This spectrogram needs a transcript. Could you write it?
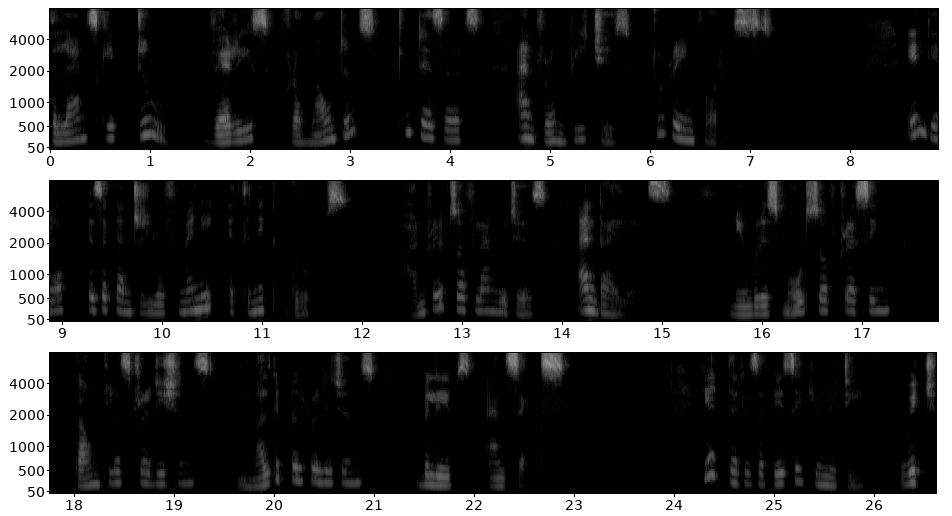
The landscape too varies from mountains to deserts and from beaches to rainforests. India is a country of many ethnic groups, hundreds of languages and dialects, numerous modes of dressing, countless traditions, multiple religions, beliefs, and sects. Yet there is a basic unity which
